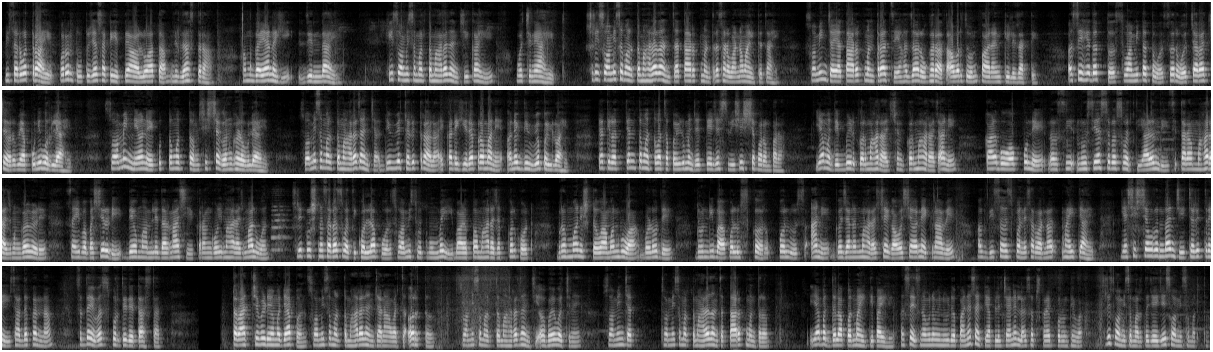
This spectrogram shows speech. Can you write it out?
मी सर्वत्र आहे परंतु तुझ्यासाठी इथे आलो आता निर्धास्त राहा. हम गया नाही जिंदा आहे ही स्वामी समर्थ महाराजांची काही वचने आहेत. श्री स्वामी समर्थ महाराजांचा तारक मंत्र सर्वांना माहीतच आहे. स्वामींच्या या तारक मंत्राचे हजारो घरात आवर्जून पारायण केले जाते. असे हे दत्त स्वामी तत्व सर्व चराचर व्यापुनी उरले आहेत. स्वामींनी अनेक उत्तमोत्तम शिष्यगण घडवले आहेत. स्वामी समर्थ महाराजांच्या दिव्य चरित्राला एखाद्या हिऱ्याप्रमाणे अनेक दिव्य पैलू आहेत. त्यातील अत्यंत महत्त्वाचा पैलू म्हणजे तेजस्वी शिष्य परंपरा. यामध्ये बीडकर महाराज शंकर महाराज आणि काळबोवा पुणे नरसी नृसिंह सरस्वती आळंदी सीताराम महाराज मंगळवेढे साईबाबा शिर्डी देव मामलेदार नाशिक रांगोळी महाराज मालवण श्रीकृष्ण सरस्वती कोल्हापूर स्वामी सूत मुंबई बाळप्पा महाराज अक्कलकोट ब्रह्मनिष्ठ वामनबुवा बडोदे धोंडीबा पलुसकर पलूस आणि गजानन महाराज शेगाव अशी अनेक नावे अगदी सहजपणे सर्वांना माहिती आहेत. या शिष्यवृंदांची चरित्रही साधकांना सदैव स्फूर्ती देत असतात. तर आजच्या व्हिडिओमध्ये आपण स्वामी समर्थ महाराजांच्या नावाचा अर्थ स्वामी समर्थ महाराजांची अभयवचने स्वामींच्या स्वामी समर्थ महाराजांचा तारक मंत्र याबद्दल आपण माहिती पाहिली. असेच नवीन नवीन व्हिडिओ पाहण्यासाठी आपल्या चॅनलला सबस्क्राईब करून ठेवा. श्री स्वामी समर्थ जय जय स्वामी समर्थ.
